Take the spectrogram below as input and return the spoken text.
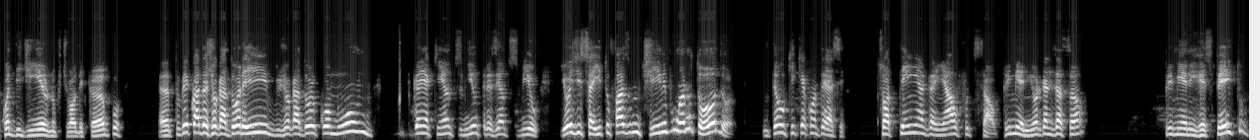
quanto de dinheiro no futebol de campo. É, tu vê cada jogador aí, jogador comum, ganha 500 mil, 300 mil. E hoje isso aí tu faz um time para um ano todo. Então, o que, que acontece? Só tem a ganhar o futsal. Primeiro, em organização, primeiro em respeito,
